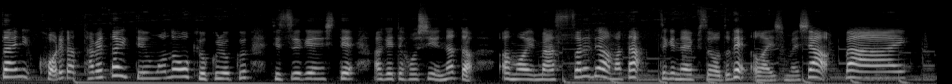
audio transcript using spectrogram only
対にこれが食べたいっていうものを極力実現してあげてほしいなと思います。それではまた次のエピソードでお会いしましょう。バイ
